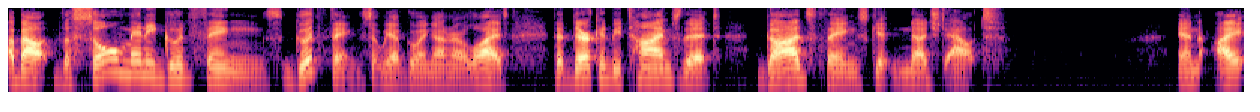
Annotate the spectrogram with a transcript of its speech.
about the so many good things, good things that we have going on in our lives, that there can be times that God's things get nudged out. And I,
